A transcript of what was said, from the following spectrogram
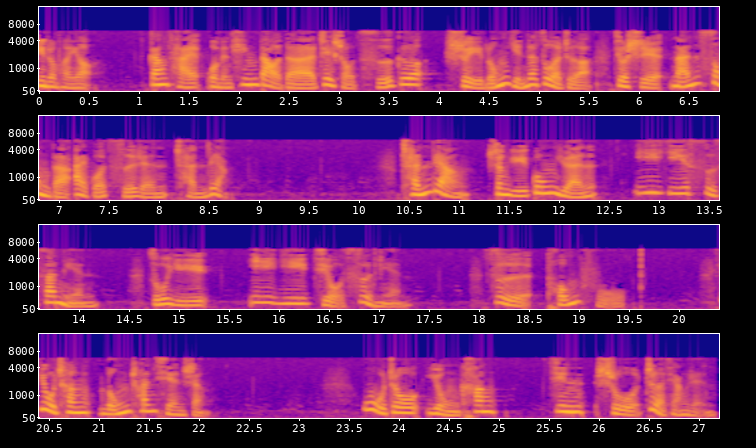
听众朋友，刚才我们听到的这首词歌《水龙吟》的作者就是南宋的爱国词人陈亮。陈亮生于公元一一四三年，卒于一一九四年，字同甫，又称龙川先生。婺州永康（今属浙江）人。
